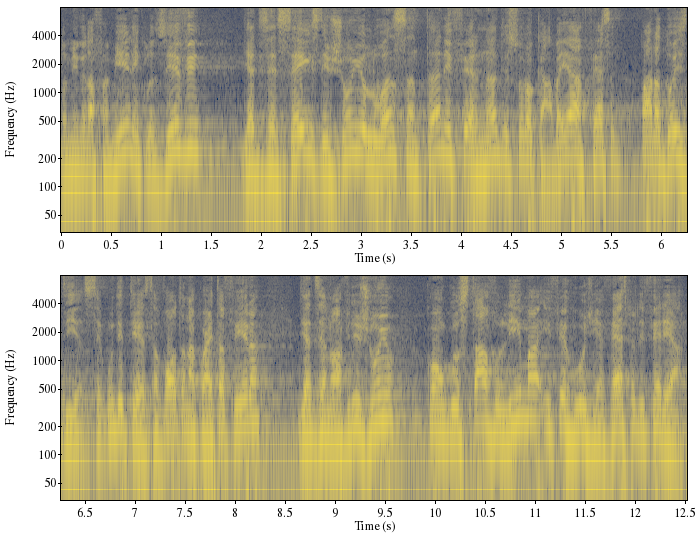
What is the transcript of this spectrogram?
domingo da família, inclusive, dia 16 de junho, Luan Santana e Fernando de Sorocaba. E a festa para dois dias, segunda e terça. Volta na quarta-feira, dia 19 de junho, com Gustavo Lima e Ferrugem, é véspera de feriado.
